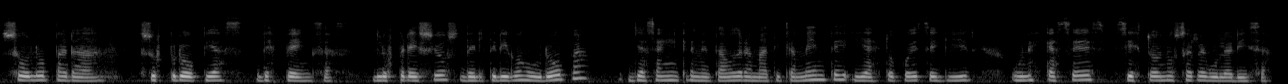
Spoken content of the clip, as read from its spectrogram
solo para sus propias despensas. Los precios del trigo en Europa ya se han incrementado dramáticamente y a esto puede seguir una escasez si esto no se regulariza.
